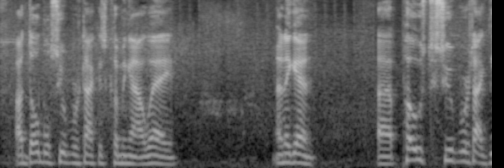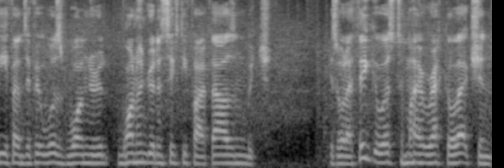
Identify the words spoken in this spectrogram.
a double super attack is coming our way. And again, uh, post super attack defense, if it was 100, 165,000, which is what I think it was to my recollection,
